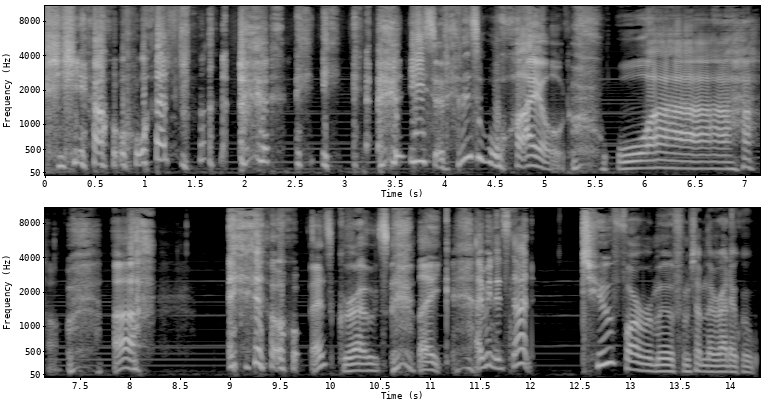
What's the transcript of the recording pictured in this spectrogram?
yeah, what? Isa, that is wild. Wow. Uh, that's gross. Like, I mean, it's not too far removed from some of the rhetoric,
